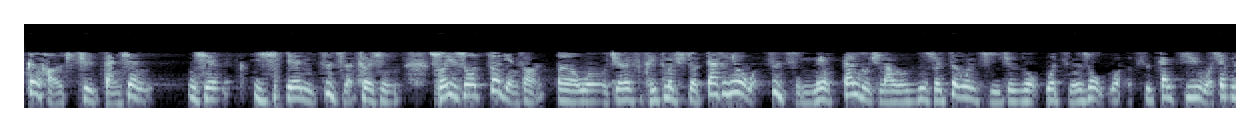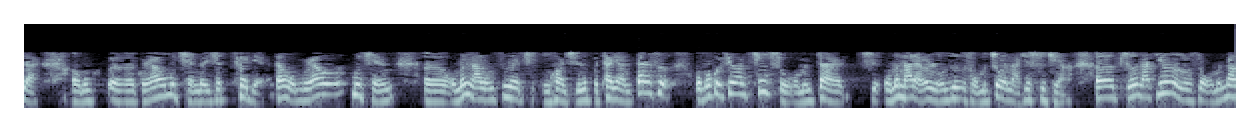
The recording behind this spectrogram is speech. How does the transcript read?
更好的去展现一些一些你自己的特性，所以说这点上，呃，我觉得是可以这么去做。但是因为我自己没有单独去拿融资，所以这个问题就是说我只能说我是干基于我现在我们呃 g r a 目前的一些特点。但是我们 g r a 目前呃我们拿融资的情况其实不太一样，但是我们会非常清楚我们在我们拿两轮融资的时候我们做了哪些事情啊？呃，比如拿第一轮融资，我们那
